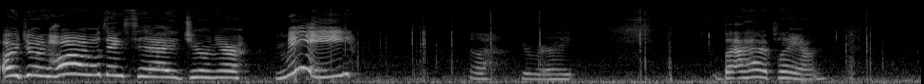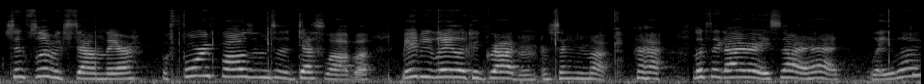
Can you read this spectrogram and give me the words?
are doing horrible things today, Junior. Me? Uh, you're right. But I had a plan. Since Ludwig's down there, before he falls into the death lava, maybe Layla could grab him and send him up. Looks like I already saw it ahead. Layla?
